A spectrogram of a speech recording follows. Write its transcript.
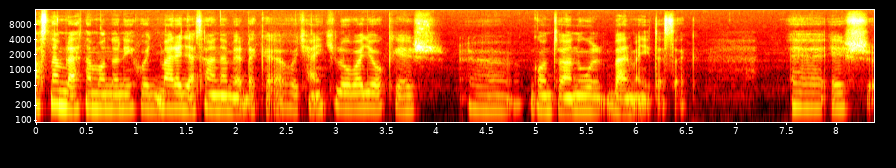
azt nem lehetne mondani, hogy már egyáltalán nem érdekel, hogy hány kiló vagyok, és ö, gondtalanul bármennyit eszek. E, és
